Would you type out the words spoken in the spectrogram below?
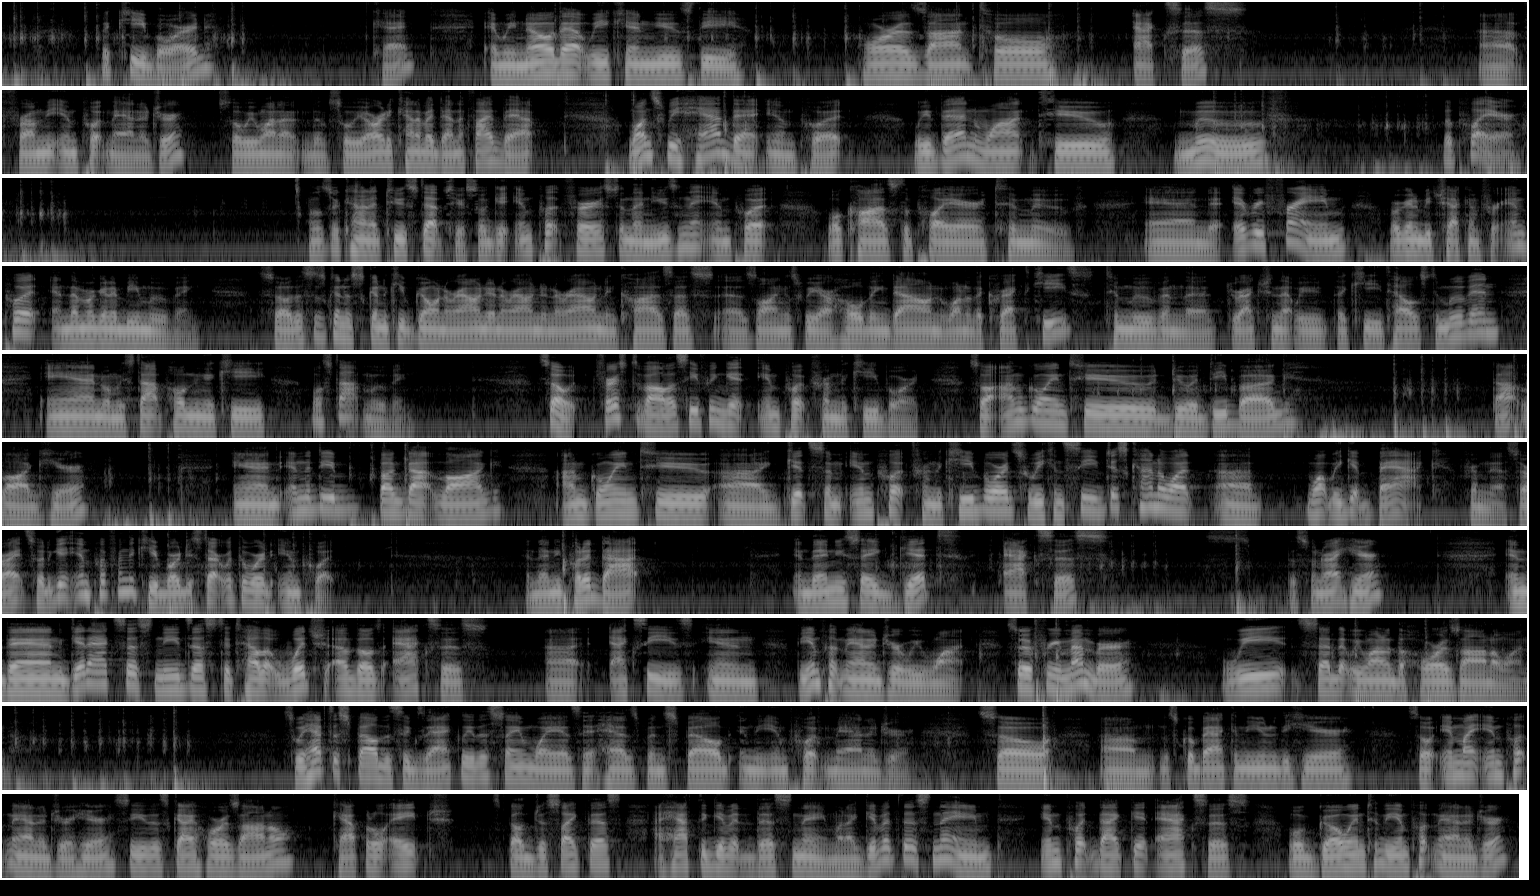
the keyboard. Okay, and we know that we can use the horizontal axis uh, from the input manager. So we want to, so we already kind of identified that. Once we have that input, we then want to move the player. Those are kind of two steps here. So get input first, and then using the input will cause the player to move. And every frame, we're going to be checking for input, and then we're going to be moving. So this is going to, going to keep going around and around and around and cause us, as long as we are holding down one of the correct keys, to move in the direction that we the key tells to move in. And when we stop holding a key, we'll stop moving. So first of all, let's see if we can get input from the keyboard. So I'm going to do a debug log here. And in the debug.log, I'm going to uh, get some input from the keyboard so we can see just kind of what, uh, what we get back from this. All right, so to get input from the keyboard, you start with the word input. And then you put a dot. And then you say get axis, this one right here. And then get axis needs us to tell it which of those axes, uh, axes in the input manager we want. So if you remember, we said that we wanted the horizontal one. So we have to spell this exactly the same way as it has been spelled in the input manager. So um, let's go back in the Unity here. So in my input manager here, see this guy horizontal, capital H, spelled just like this, I have to give it this name. When I give it this name, input.getAxis will go into the input manager.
